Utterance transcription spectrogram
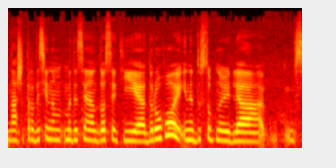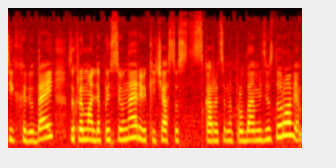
наша традиційна медицина досить є дорогою і недоступною для всіх людей, зокрема для пенсіонерів, які часто скаржаться на проблеми зі здоров'ям.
